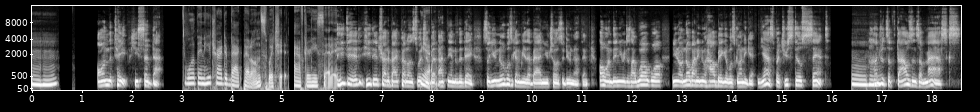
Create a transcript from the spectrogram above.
Mm-hmm. On the tape, he said that. Well, then he tried to backpedal and switch it after he said it. He did. He did try to backpedal and switch Yeah. it, but at the end of the day, so you knew it was going to be that bad, and you chose to do nothing. Oh, and then you were just like, well, well, you know, nobody knew how big it was going to get. Yes, but you still sent Mhm. hundreds of thousands of masks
